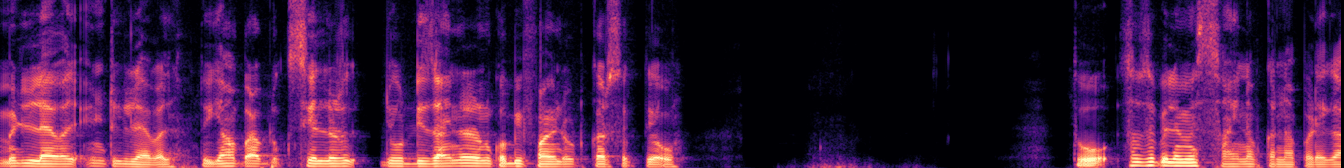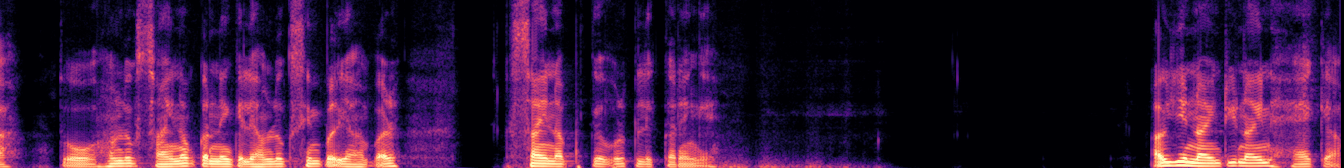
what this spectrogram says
mid level entry level तो यहाँ पर आप लोग सेलर जो डिज़ाइनर है, उनको भी फाइंड आउट कर सकते हो। तो सबसे पहले हमें साइन अप करना पड़ेगा। तो हम लोग साइन अप करने के लिए, हम लोग सिंपल यहाँ पर साइन अप के ऊपर क्लिक करेंगे। अब ये 99 है क्या?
